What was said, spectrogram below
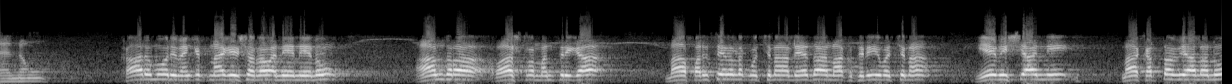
నేను. కారుమూరి వెంకట నాగేశ్వరరావు అనే నేను ఆంధ్ర రాష్ట్ర మంత్రిగా నా పరిశీలనకు వచ్చినా లేదా నాకు తెలియవచ్చినా ఏ విషయాన్ని నా కర్తవ్యాలను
